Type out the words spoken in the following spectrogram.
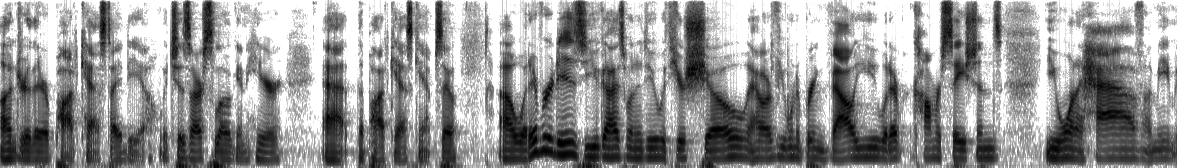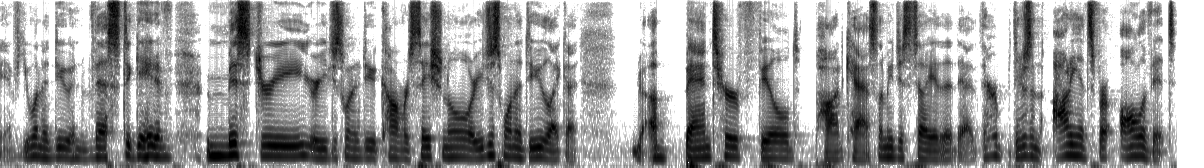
under their podcast idea, which is our slogan here at the podcast camp. So, uh, whatever it is you guys want to do with your show, however you want to bring value, whatever conversations you want to have. I mean, if you want to do investigative mystery, or you just want to do conversational, or you just want to do like a a banter filled podcast. Let me just tell you that there, there's an audience for all of it.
